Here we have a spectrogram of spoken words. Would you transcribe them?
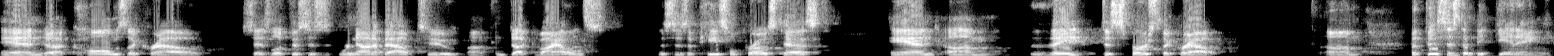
and uh, calms the crowd, says, Look, this is, we're not about to uh, conduct violence. This is a peaceful protest. And um, they disperse the crowd. Um, but this is the beginning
